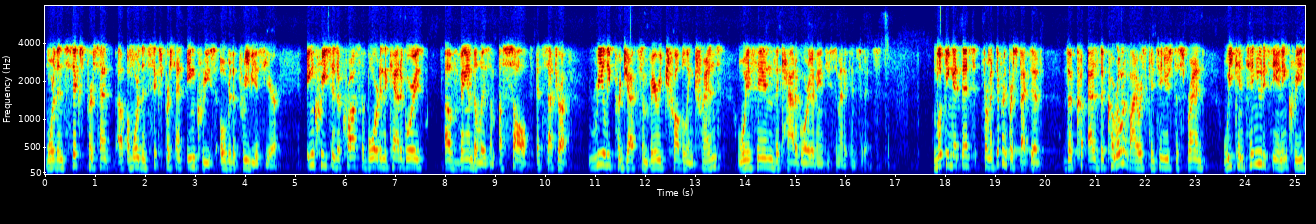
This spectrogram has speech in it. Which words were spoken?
more than 6%, uh, a more than 6% increase over the previous year. Increases across the board in the categories of vandalism, assault, etc., really project some very troubling trends within the category of anti-Semitic incidents. Looking at this from a different perspective, the, as the coronavirus continues to spread, we continue to see an increase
